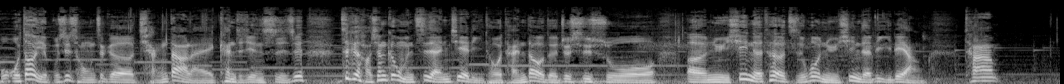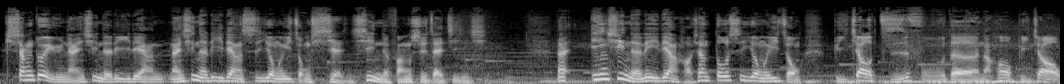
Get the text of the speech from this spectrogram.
我我倒也不是从这个强大来看这件事，这这个好像跟我们自然界里头谈到的，就是说，呃，女性的特质或女性的力量，它相对于男性的力量，男性的力量是用一种显性的方式在进行。那阴性的力量好像都是用一种比较直服的，然后比较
